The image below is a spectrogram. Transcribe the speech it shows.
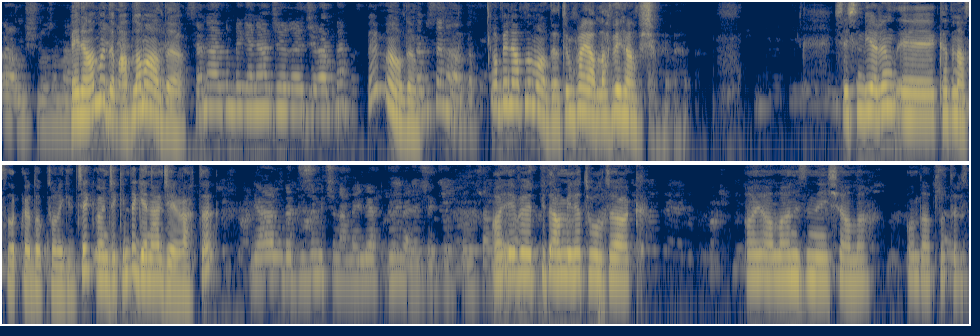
almışsın o zaman. Ben almadım, Genel ablam cerrahi. aldı. Sen aldın be genel cerrahi ciramda. Ben mi aldım? Tabii sen aldın. Aa, ben ablam aldı. Diyorum, Hay Allah ben almışım. İşte şimdi yarın e, kadın hastalıkları doktoruna gidecek. Öncekinde genel cerrahtı. Yarın da dizim için ameliyat gün verecek doktor. Ay evet bir de ameliyat olacak. Ay Allah'ın izniyle inşallah. Onu da atlatırız.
